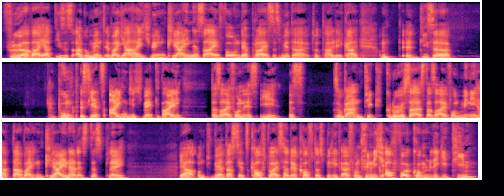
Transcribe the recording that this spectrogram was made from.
früher war ja dieses Argument immer, ja, ich will ein kleines iPhone, der Preis ist mir da total egal. Und äh, dieser Punkt ist jetzt eigentlich weg, weil das iPhone SE ist sogar ein Tick größer als das iPhone Mini, hat dabei ein kleineres Display. Ja, und wer das jetzt kauft, weiß halt, er kauft das Billig-iPhone. Finde ich auch vollkommen legitim.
